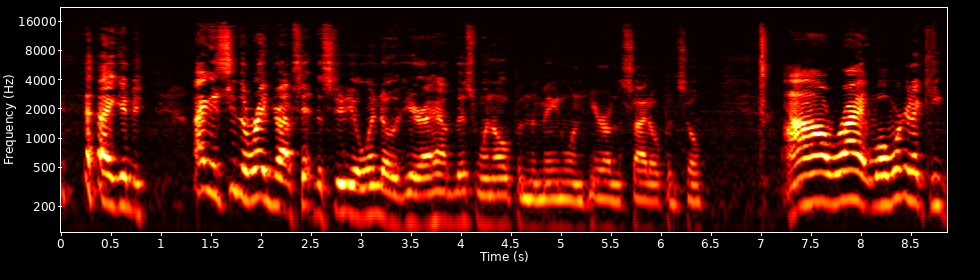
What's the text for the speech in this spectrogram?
I can I can see the raindrops hitting the studio windows here. I have this one open, the main one here on the side open. So, all right. Well, we're gonna keep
